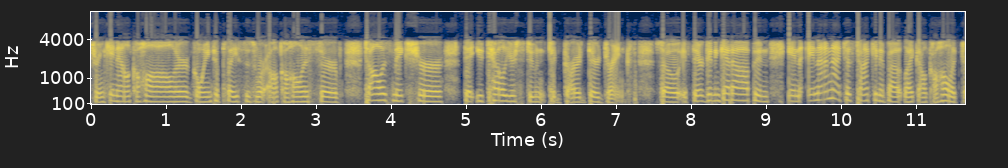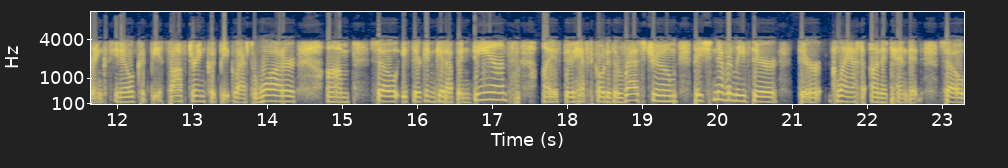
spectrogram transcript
drinking alcohol or going to places where alcohol is served, to always make sure that you tell your student to guard their drinks. So if they're going to get up and and and I'm not just talking about like alcoholic drinks, you know, it could be a soft drink, could be a glass of water. Um, so if they're going to get up and dance, uh, if they have to go to the restroom, they should never leave their their glass unattended. So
